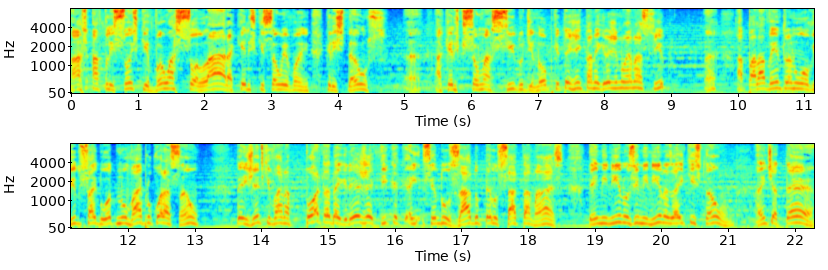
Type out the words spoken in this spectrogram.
As aflições que vão assolar aqueles que são cristãos, é, aqueles que são nascidos de novo, porque tem gente que está na igreja e não é nascido. Né? A palavra entra num ouvido, sai do outro, não vai para o coração. Tem gente que vai na porta da igreja e fica sendo usado pelo Satanás. Tem meninos e meninas aí que estão, a gente até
